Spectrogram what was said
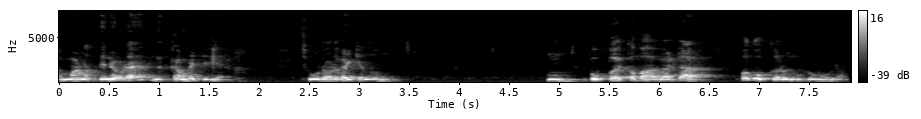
ആ മണത്തിന് ഇവിടെ നിൽക്കാൻ പറ്റില്ല. ചൂടോടെ കഴിക്കാൻ തോന്നും. ഇപ്പോൾ ഇപ്പം ഉപ്പൊക്കെ പാകാട്ടാ. ഇപ്പോൾ കുക്കർ നമുക്ക് മൂടാം.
